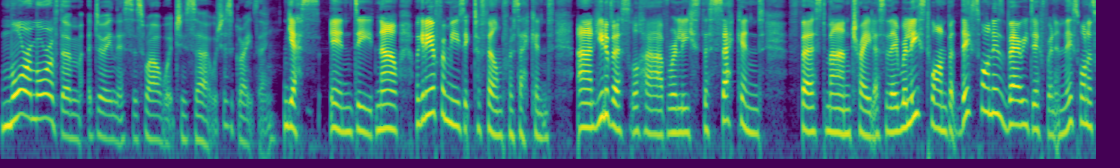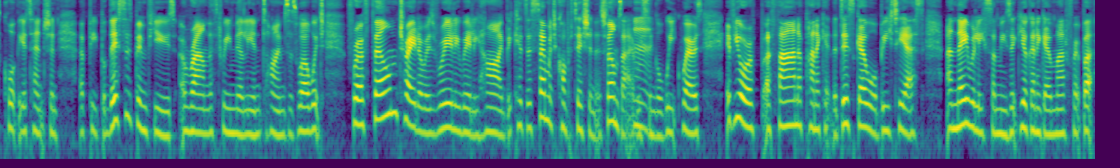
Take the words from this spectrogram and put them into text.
More and more of them are doing this as well, which is uh, which is a great thing. Yes, indeed. Now, we're going to go from music to film for a second. And Universal have released the second First Man trailer. So they released one, but this one is very different. And this one has caught the attention of people. This has been viewed around the 3 million times as well, which for a film trailer is really, really high because there's so much competition. There's films out every Mm. single week. Whereas if you're a, a fan of Panic at the Disco or BTS and they release some music, you're going to go mad for it. But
